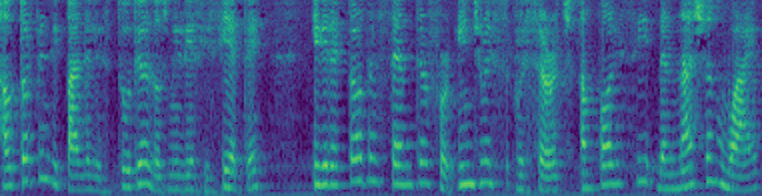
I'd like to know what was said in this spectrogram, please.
autor principal del estudio del 2017 y director del Center for Injuries Research and Policy del Nationwide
